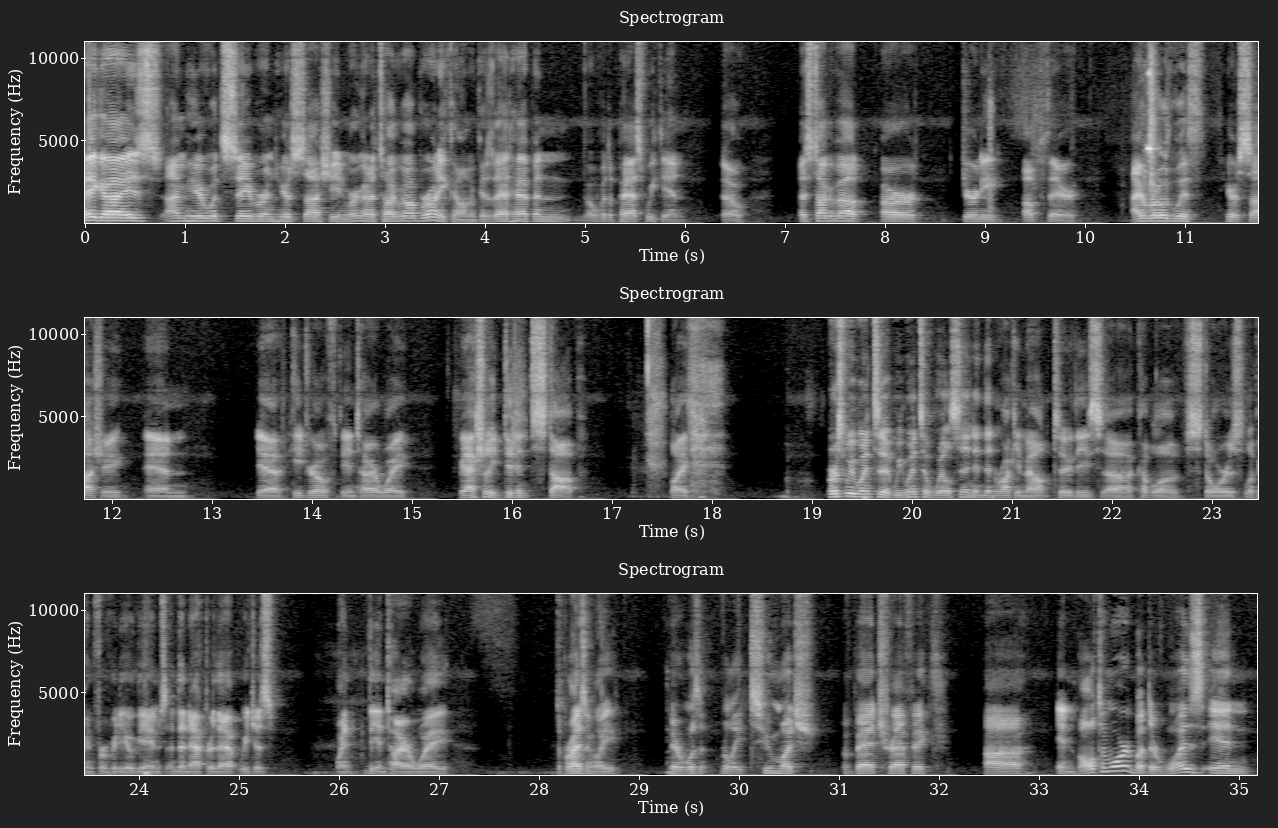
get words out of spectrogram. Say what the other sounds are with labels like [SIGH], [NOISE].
Hey guys, I'm here with Saber and here's Sashi, and we're going to talk about BronyCon because that happened over the past weekend. So, let's talk about our journey up there. I rode with Hirosashii, and yeah, he drove the entire way. We actually didn't stop. Like, [LAUGHS] first we went to we went to Wilson and then Rocky Mount to these uh, couple of stores looking for video games, and then after that we just went the entire way. Surprisingly, there wasn't really too much of bad traffic uh, in Baltimore, but there was in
